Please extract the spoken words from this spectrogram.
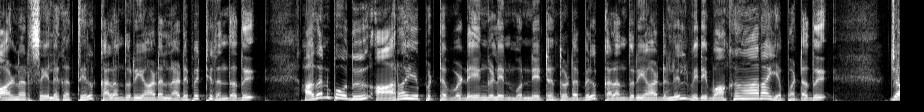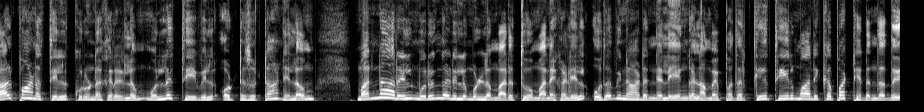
ஆளுநர் செயலகத்தில் கலந்துரையாடல் நடைபெற்றிருந்தது. அதன்போது ஆராயப்பட்ட விடயங்களின் முன்னேற்றம் தொடர்பில் கலந்துரையாடலில் விரிவாக ஆராயப்பட்டது. ஜாழ்ப்பாணத்தில் குருநகரிலும் முல்லைத்தீவில் ஒட்டு சுட்டானிலும் மன்னாரில் முருங்கனிலும் உள்ள மருத்துவமனைகளில் உதவி நாடு நிலையங்கள் அமைப்பதற்கு தீர்மானிக்கப்பட்டிருந்தது.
